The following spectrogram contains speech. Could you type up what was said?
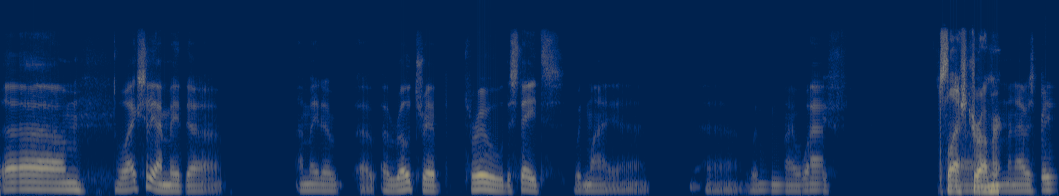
Um, well, actually, I made a, I made a, a, a road trip through the states with my, uh, uh, with my wife Slash drummer. um, and I was really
